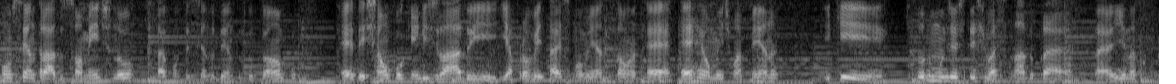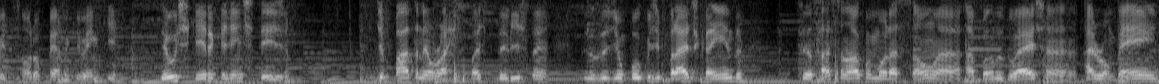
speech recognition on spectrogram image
concentrado somente no que está acontecendo dentro do campo, é, deixar um pouquinho eles de lado e, e, aproveitar esse momento. Então é, é realmente uma pena e que, que todo mundo já esteja vacinado para ir na competição europeia no que vem, que Deus queira que a gente esteja de fato, né, o Rice baterista precisa de um pouco de prática ainda. Sensacional a comemoração, a, a banda do Ash, a Iron Band,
